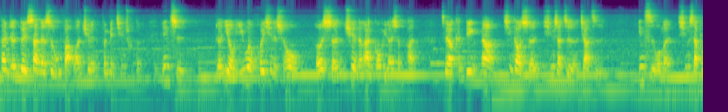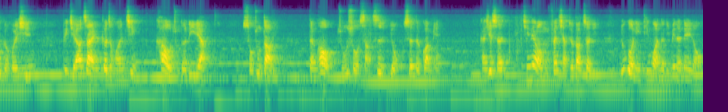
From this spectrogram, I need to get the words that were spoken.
但人对善恶是无法完全分辨清楚的，因此，人有疑问灰心的时候，而神却能按公义来审判。这要肯定那信靠神行善之人的价值，因此我们行善不可灰心，并且要在各种环境靠主的力量守住道理，等候主所赏赐永生的冠冕。感谢神，今天我们分享就到这里。如果你听完了里面的内容，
